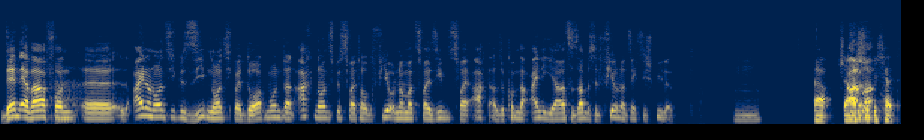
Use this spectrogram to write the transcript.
Denn er war von äh, 91 bis 97 bei Dortmund, dann 98 bis 2004 und nochmal 2007, 2008. Also kommen da einige Jahre zusammen. Es sind 460 Spiele. Hm. Ja, ja, Aber- stimmt. Ich hätte,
